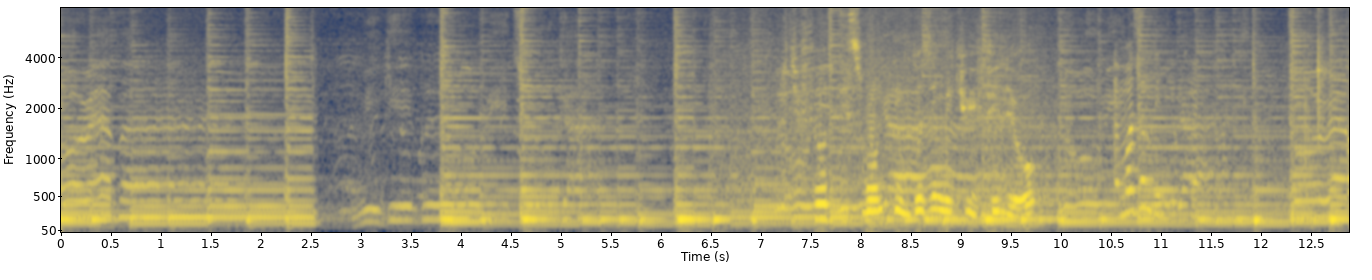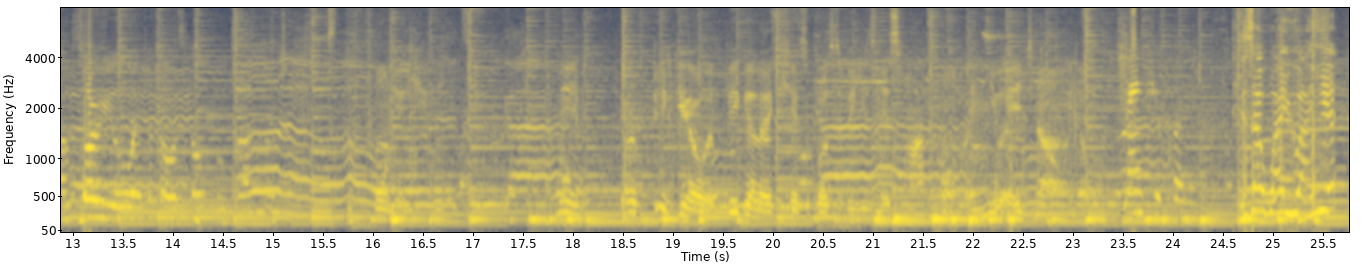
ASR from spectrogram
forever. You feel this one thing doesn't make you a failure? I wasn't with. I'm sorry, oh, I thought I was helpful. Phone Babe, you're a big girl. A big girl like you're supposed to be using a smartphone. A new age now, you know. Thank you, Colin. Is that why you are here?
